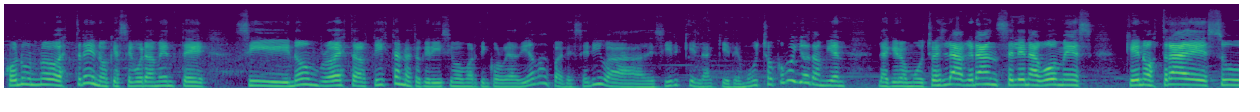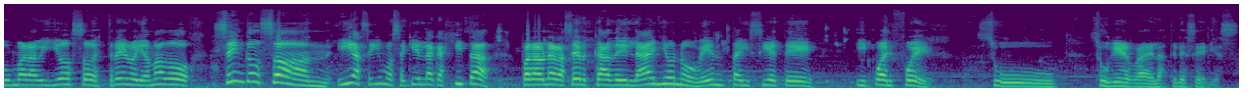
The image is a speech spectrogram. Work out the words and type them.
con un nuevo estreno que seguramente si nombro a esta artista, nuestro queridísimo Martín Correa Díaz va a aparecer y va a decir que la quiere mucho, como yo también la quiero mucho. Es la gran Selena Gómez que nos trae su maravilloso estreno llamado Single Son. Y ya seguimos aquí en la cajita para hablar acerca del año 97 y cuál fue su, su guerra de las teleseries.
